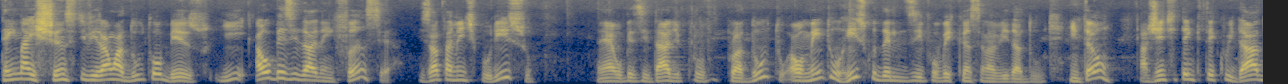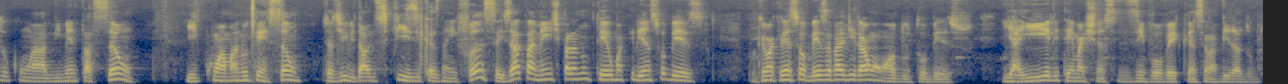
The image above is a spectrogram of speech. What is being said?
tem mais chance de virar um adulto obeso. E a obesidade na infância, exatamente por isso, né, a obesidade para o adulto aumenta o risco dele desenvolver câncer na vida adulta. Então, a gente tem que ter cuidado com a alimentação e com a manutenção de atividades físicas na infância exatamente para não ter uma criança obesa. Porque uma criança obesa vai virar um adulto obeso. E aí ele tem mais chance de desenvolver câncer na vida adulta.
